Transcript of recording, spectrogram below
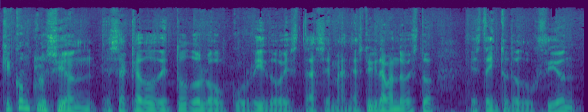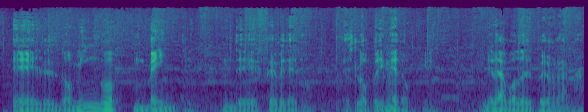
¿Qué conclusión he sacado de todo lo ocurrido esta semana? Estoy grabando esto, esta introducción, el domingo 20 de febrero. Es lo primero que grabo del programa.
